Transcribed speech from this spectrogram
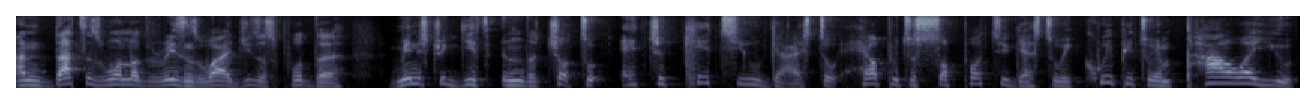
and that is one of the reasons why Jesus put the ministry gifts in the church to educate you guys, to help you, to support you guys, to equip you, to empower you,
